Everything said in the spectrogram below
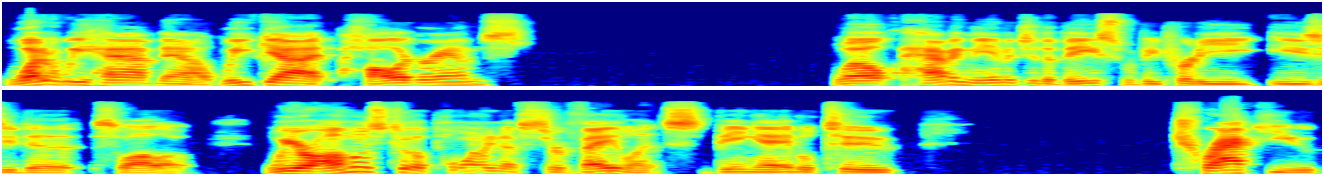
What do we have now? We've got holograms. Well, having the image of the beast would be pretty easy to swallow. We are almost to a point of surveillance being able to track you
